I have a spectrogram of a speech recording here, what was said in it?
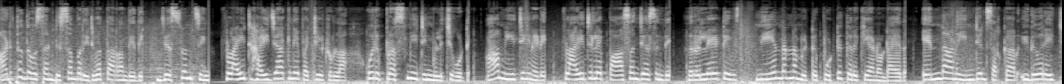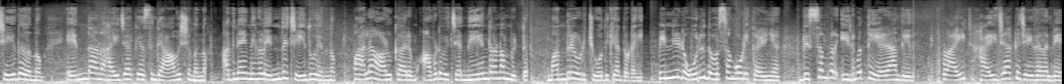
അടുത്ത ദിവസം ഡിസംബർ ഇരുപത്തി ആറാം തീയതി ജസ്വന്ത് സിംഗ് ഫ്ലൈറ്റ് ഹൈജാക്കിനെ പറ്റിയിട്ടുള്ള ഒരു പ്രസ് മീറ്റിംഗ് വിളിച്ചുകൂട്ടി. ആ മീറ്റിംഗിനിടെ ഫ്ലൈറ്റിലെ പാസഞ്ചേഴ്സിന്റെ റിലേറ്റീവ്സ് നിയന്ത്രണം വിട്ട് പൊട്ടിത്തെറിക്കുകയാണ് ഉണ്ടായത്. എന്താണ് ഇന്ത്യൻ സർക്കാർ ഇതുവരെ ചെയ്തതെന്നും എന്താണ് ഹൈജാക്കേഴ്സിന്റെ ആവശ്യമെന്നും അതിനായി നിങ്ങൾ എന്ത് ചെയ്തു എന്നും പല ആൾക്കാരും അവിടെ വെച്ച് നിയന്ത്രണം വിട്ട് മന്ത്രിയോട് ചോദിക്കാൻ തുടങ്ങി. പിന്നീട് ഒരു ദിവസം കൂടി കഴിഞ്ഞ് ഡിസംബർ ഇരുപത്തിയേഴാം തീയതി ഫ്ലൈറ്റ് ഹൈജാക്ക് ചെയ്തതിന്റെ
